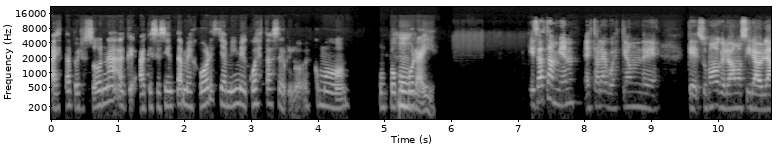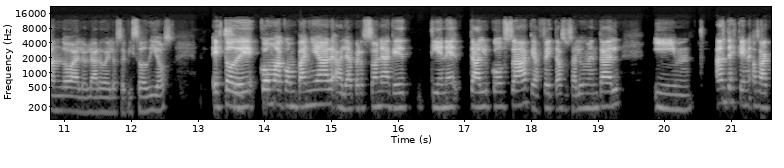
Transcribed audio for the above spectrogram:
a esta persona a que, a que, se sienta mejor si a mí me cuesta hacerlo. Es como un poco mm. por ahí. Quizás también está la cuestión de que supongo que lo vamos a ir hablando a lo largo de los episodios, esto de cómo acompañar a la persona que tiene tal cosa que afecta a su salud mental. Y mm, antes que, o sea,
